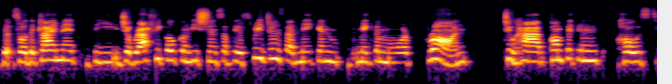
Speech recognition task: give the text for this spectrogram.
the, so the climate, the geographical conditions of those regions that make them make them more prone to have competent hosts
